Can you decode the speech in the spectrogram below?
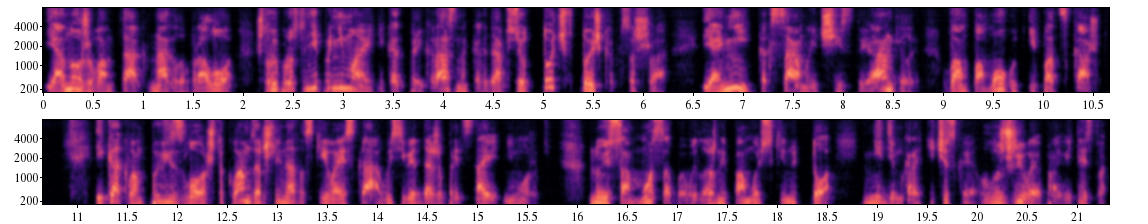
и оно же вам так нагло врало, что вы просто не понимаете, как прекрасно, когда все точь-в-точь, как в США. И они, как самые чистые ангелы, вам помогут и подскажут. И как вам повезло, что к вам зашли натовские войска, вы себе даже представить не можете. Ну и само собой, вы должны помочь скинуть то недемократическое, лживое правительство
